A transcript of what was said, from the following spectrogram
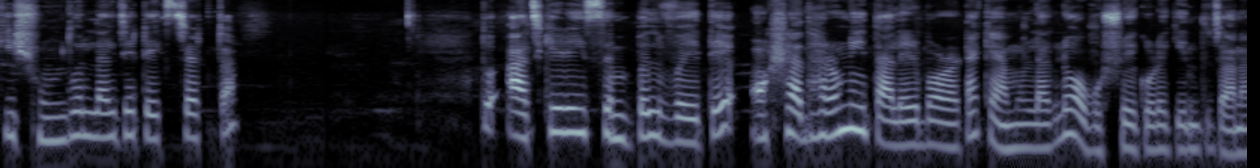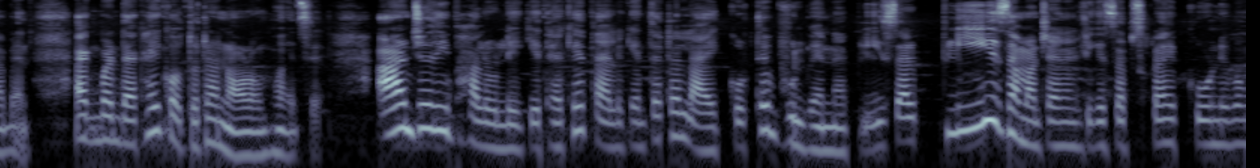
কি সুন্দর লাগছে টেক্সচারটা তো আজকের এই সিম্পল ওয়েতে অসাধারণ এই তালের বড়াটা কেমন লাগল অবশ্যই করে কিন্তু জানাবেন। একবার দেখাই কতটা নরম হয়েছে। আর যদি ভালো লেগে থাকে তাহলে কিন্তু একটা লাইক করতে ভুলবেন না প্লিজ আর প্লিজ আমার চ্যানেলটিকে সাবস্ক্রাইব করুন এবং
